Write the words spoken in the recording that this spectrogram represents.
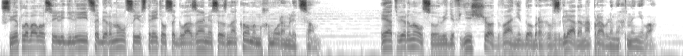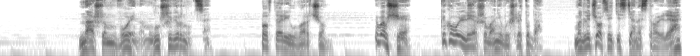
Светловолосый легилеец обернулся и встретился глазами со знакомым хмурым лицом. И отвернулся, увидев еще два недобрых взгляда, направленных на него. «Нашим воинам лучше вернуться», — повторил Ворчун. «Вообще, какого лешего они вышли туда? Мы для чего все эти стены строили, а?»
